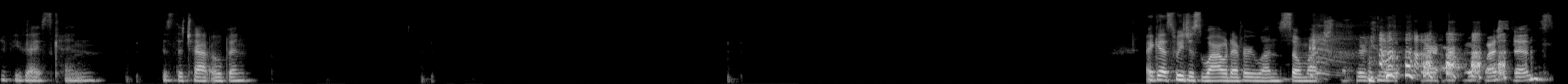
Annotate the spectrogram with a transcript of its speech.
If you guys can, is the chat open? I guess we just wowed everyone so much that there's no, there are no questions.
